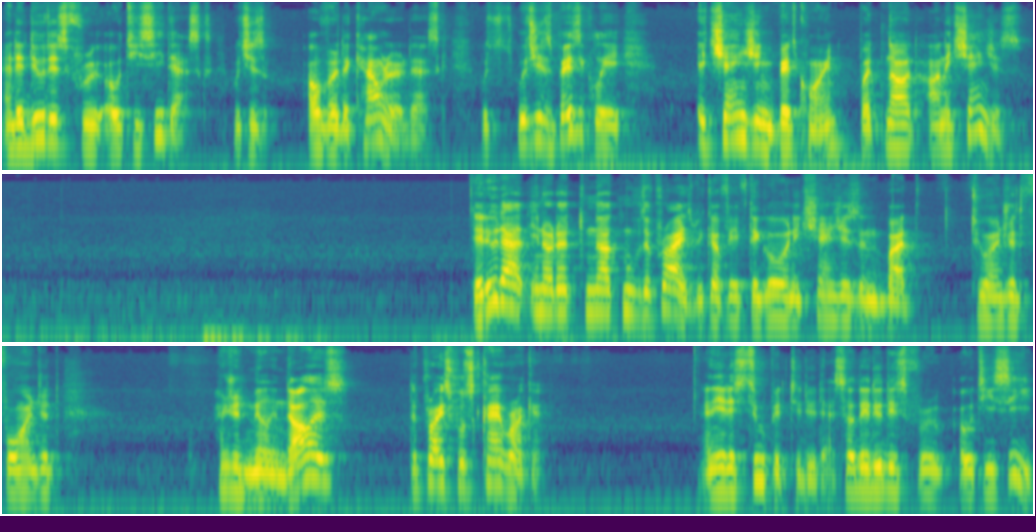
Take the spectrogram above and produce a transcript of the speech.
And they do this through OTC desks, which is over the counter desk, which, which is basically exchanging Bitcoin, but not on exchanges. They do that in order to not move the price because if they go on exchanges and buy 200, 400, 100 million dollars, the price will skyrocket. And it is stupid to do that. So they do this through OTC.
